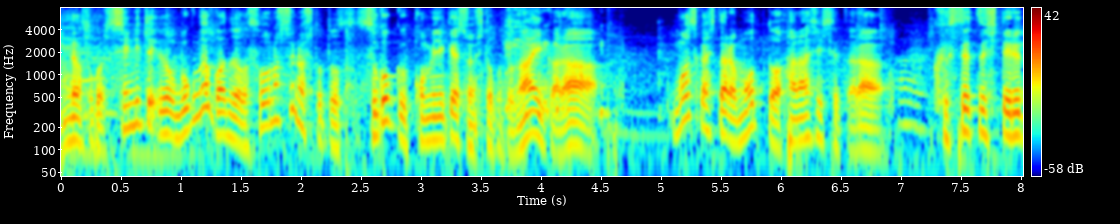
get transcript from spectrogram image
だからそこ心理的僕なんかはその種の人とすごくコミュニケーションしたことないから もしかしたらもっと話してたら屈折してるっ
